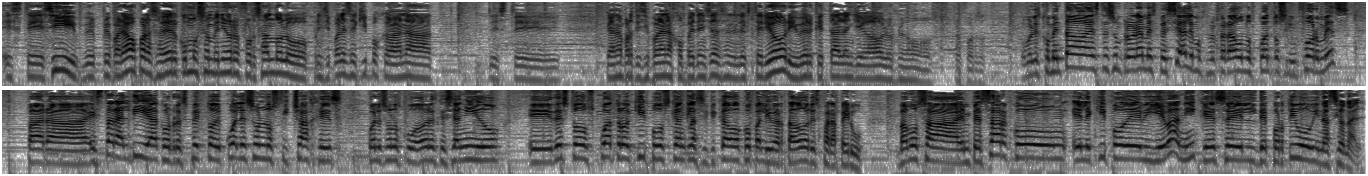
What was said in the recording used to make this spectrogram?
Este, sí, pre- preparados para saber cómo se han venido reforzando los principales equipos que van a este que van a participar en las competencias en el exterior y ver qué tal han llegado los nuevos refuerzos. Como les comentaba, este es un programa especial. Hemos preparado unos cuantos informes para estar al día con respecto de cuáles son los fichajes, cuáles son los jugadores que se han ido eh, de estos cuatro equipos que han clasificado a Copa Libertadores para Perú. Vamos a empezar con el equipo de Villevani, que es el Deportivo Binacional.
